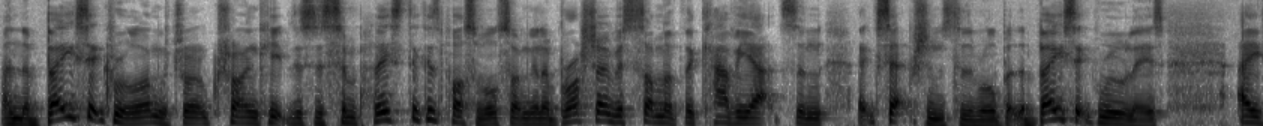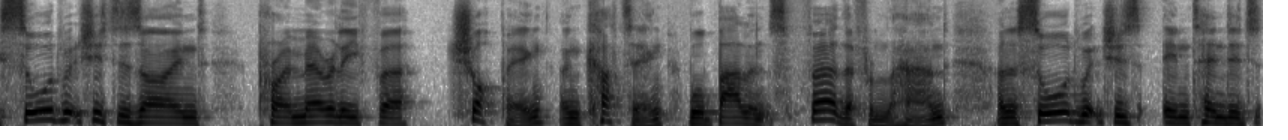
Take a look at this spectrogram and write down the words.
And the basic rule, I'm going to try and keep this as simplistic as possible, so I'm going to brush over some of the caveats and exceptions to the rule, but the basic rule is a sword which is designed primarily for chopping and cutting will balance further from the hand and a sword which is intended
